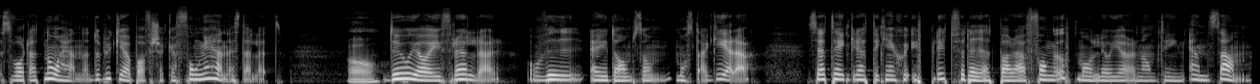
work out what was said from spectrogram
svårt att nå henne, då brukar jag bara försöka fånga henne istället. Ja. Du och jag är ju föräldrar och vi är ju de som måste agera. Så jag tänker att det kanske är yppligt för dig att bara fånga upp Molly och göra någonting ensam.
